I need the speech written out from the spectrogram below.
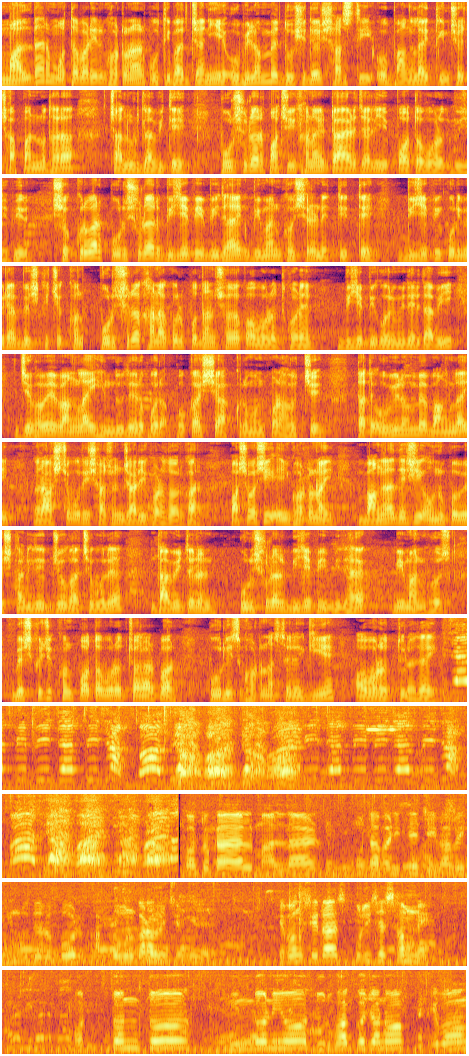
মালদার মোতাবাড়ির ঘটনার প্রতিবাদ জানিয়ে অবিলম্বে দোষীদের শাস্তি ও বাংলায় তিনশো ছাপ্পান্ন ধারা চালুর দাবিতে পুরসুরার পাঁচুইখানায় টায়ার জ্বালিয়ে পথ অবরোধ বিজেপির। শুক্রবার পুরসুরার বিজেপি বিধায়ক বিমান ঘোষের নেতৃত্বে বিজেপি কর্মীরা বেশ কিছুক্ষণ পুরসুরা খানাকুল প্রধান সড়ক অবরোধ করেন বিজেপি কর্মীদের দাবি যেভাবে বাংলায় হিন্দুদের ওপর প্রকাশ্যে আক্রমণ করা হচ্ছে তাতে অবিলম্বে বাংলায় রাষ্ট্রপতি শাসন জারি করা দরকার পাশাপাশি এই ঘটনায় বাংলাদেশি অনুপ্রবেশকারীদের যোগ আছে বলে দাবি তোলেন পুরসুরার বিজেপি বিধায়ক বিমান ঘোষ বেশ কিছুক্ষণ পথ অবরোধ চলার পর পুলিশ ঘটনাস্থলে গিয়ে অবরোধ তুলে দেয় গতকাল মালদার মোতাবাড়িতে যেভাবে হিন্দুদের ওপর আক্রমণ করা হয়েছে এবং সেটা পুলিশের সামনে অত্যন্ত নিন্দনীয়, দুর্ভাগ্যজনক এবং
